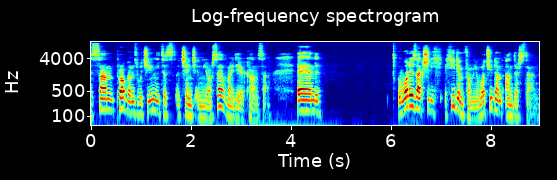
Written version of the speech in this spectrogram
some problems which you need to change in yourself my dear cancer and what is actually hidden from you, what you don't understand.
